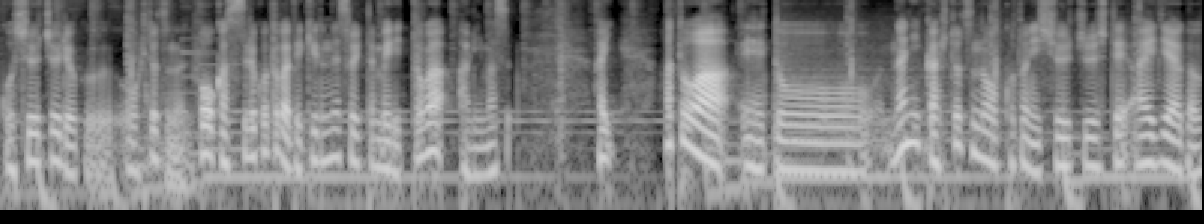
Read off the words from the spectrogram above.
こう集中力を一つのフォーカスすることができるので、そういったメリットがあります。はい。あとは、えーと、何か一つのことに集中してアイデアが、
